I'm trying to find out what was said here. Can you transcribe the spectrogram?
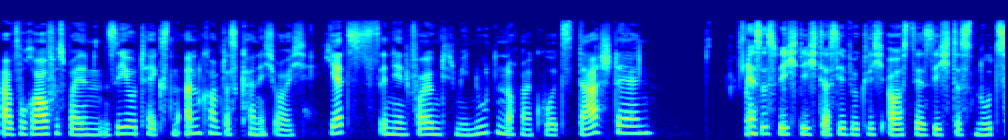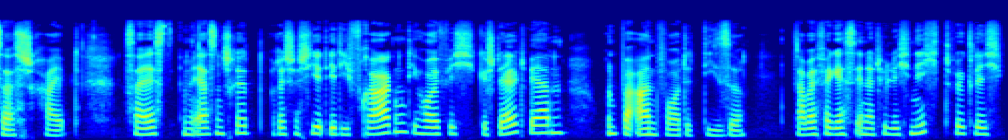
Aber worauf es beim SEO-Texten ankommt, das kann ich euch jetzt in den folgenden Minuten nochmal kurz darstellen. Es ist wichtig, dass ihr wirklich aus der Sicht des Nutzers schreibt. Das heißt, im ersten Schritt recherchiert ihr die Fragen, die häufig gestellt werden und beantwortet diese. Dabei vergesst ihr natürlich nicht, wirklich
